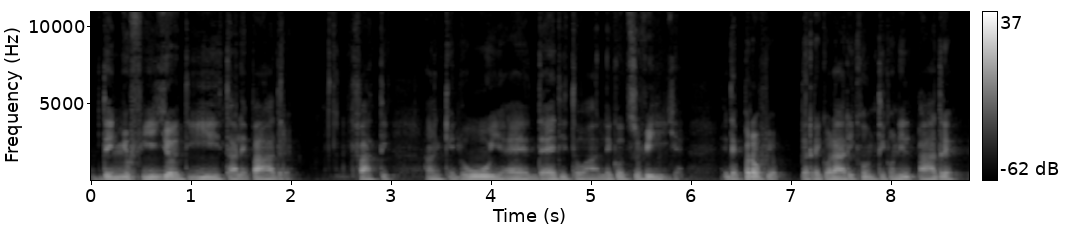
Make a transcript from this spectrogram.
degno figlio di tale padre. Infatti, anche lui è dedito alle gozzoviglie ed è proprio per regolare i conti con il padre,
